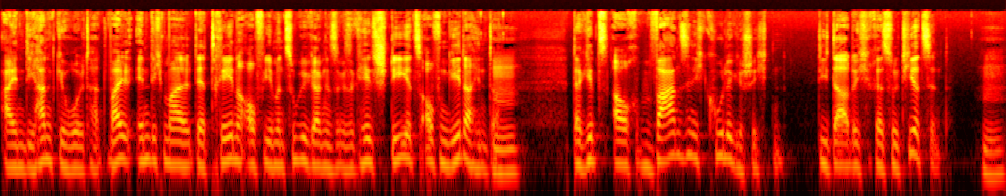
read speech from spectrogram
einen die Hand geholt hat, weil endlich mal der Trainer auf jemanden zugegangen ist und gesagt, hey, steh jetzt auf und geh dahinter. Mhm. Da gibt es auch wahnsinnig coole Geschichten, die dadurch resultiert sind. Mhm.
